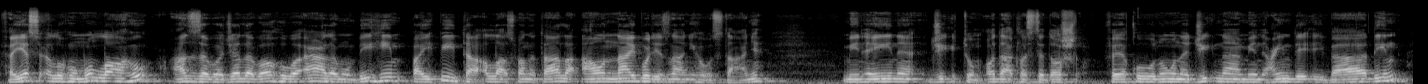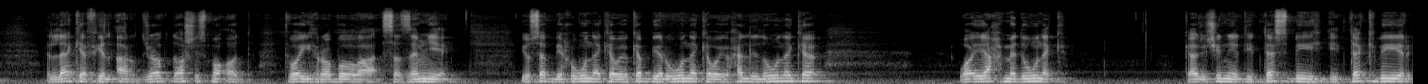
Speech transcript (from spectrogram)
Fa yes'aluhumullahu azza wa jalla wa huwa a'lamu bihim pa ih pita Allah subhanahu wa ta'ala a on najbolje zna njihovo stanje min ejne džitum, odakle ste došli. Fe jekulune ji'na min indi ibadin laka fil ard. Došli smo od tvojih robova sa zemlje. Yusabihuneke, wa yukabbirunaka wa yuhallilunaka wa yuhalliluneke, yahmedunek. Kaže, čini ti tesbih i tekbir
